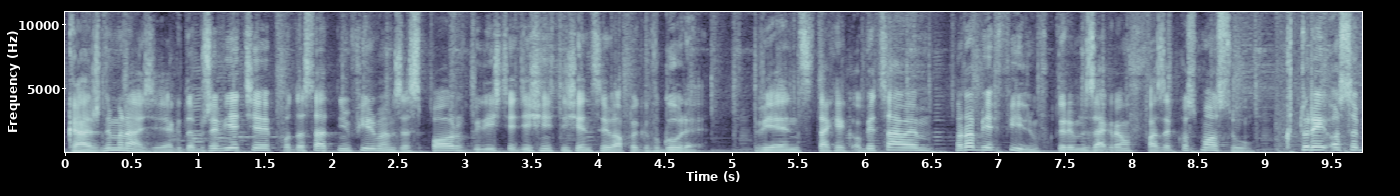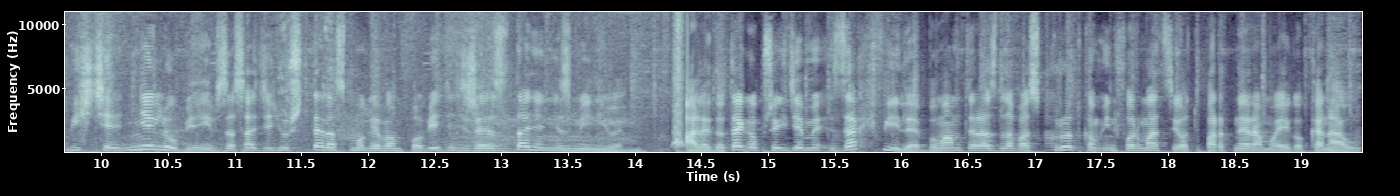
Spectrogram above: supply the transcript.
W każdym razie, jak dobrze wiecie, pod ostatnim filmem ze Spore wbiliście 10 tysięcy łapek w górę. Więc tak jak obiecałem, robię film, w którym zagram w fazę kosmosu, której osobiście nie lubię i w zasadzie już teraz mogę wam powiedzieć, że zdania nie zmieniłem. Ale do tego przejdziemy za chwilę, bo mam teraz dla was krótką informację od partnera mojego kanału.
